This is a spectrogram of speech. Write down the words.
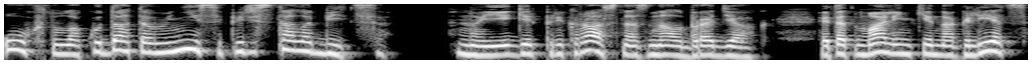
ухнуло куда-то вниз и перестало биться. Но егерь прекрасно знал бродяг. Этот маленький наглец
